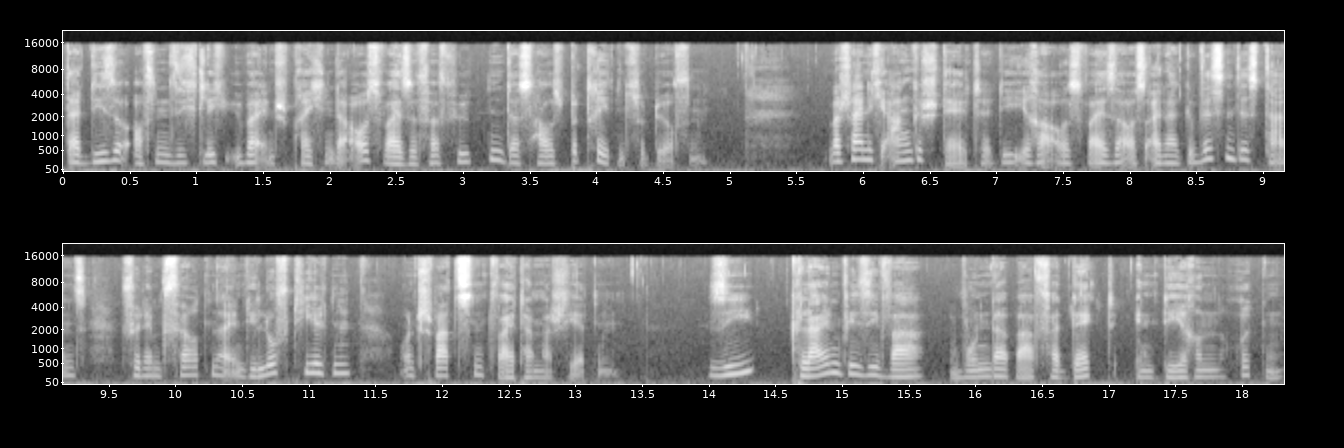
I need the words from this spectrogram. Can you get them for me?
da diese offensichtlich über entsprechende Ausweise verfügten, das Haus betreten zu dürfen. Wahrscheinlich Angestellte, die ihre Ausweise aus einer gewissen Distanz für den Pförtner in die Luft hielten und schwatzend weitermarschierten. Sie, klein wie sie war, wunderbar verdeckt in deren Rücken.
